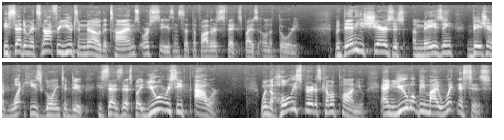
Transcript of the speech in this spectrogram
He said to him, It's not for you to know the times or seasons that the Father has fixed by his own authority but then he shares this amazing vision of what he's going to do. He says this, but you will receive power when the Holy Spirit has come upon you, and you will be my witnesses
